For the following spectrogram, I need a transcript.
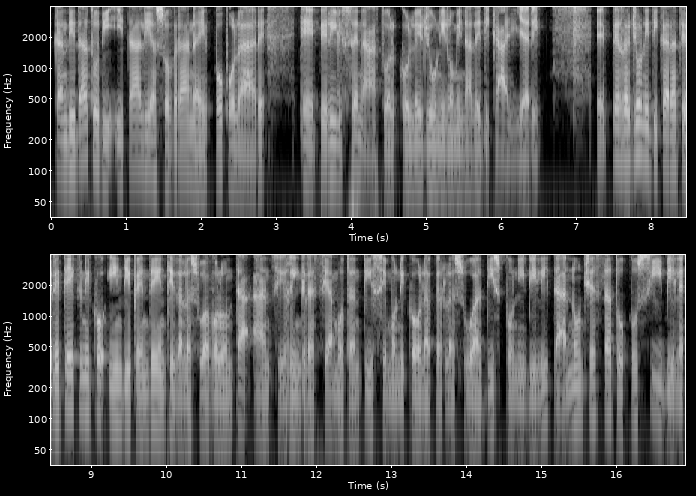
candidato di Italia Sovrana e Popolare e per il Senato al Collegio Uninominale di Cagliari. E per ragioni di carattere tecnico, indipendenti dalla sua volontà, anzi ringraziamo tantissimo Nicola per la sua disponibilità, non ci è stato possibile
